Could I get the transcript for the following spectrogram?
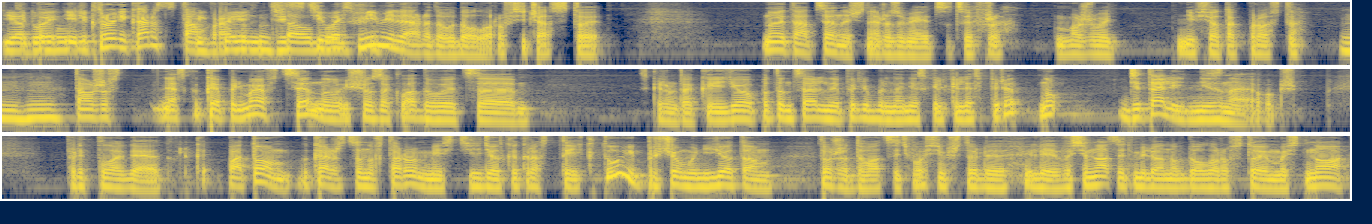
Я типа думал, Electronic Arts там в районе 38 больше. миллиардов долларов сейчас стоит. Ну, это оценочная, разумеется, цифра. Может быть, не все так просто. Угу. Там же, насколько я понимаю, в цену еще закладывается, скажем так, ее потенциальная прибыль на несколько лет вперед. Ну, деталей не знаю, в общем. Предполагаю только. Потом, кажется, на втором месте идет как раз Take-Two, и причем у нее там тоже 28, что ли, или 18 миллионов долларов стоимость, но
